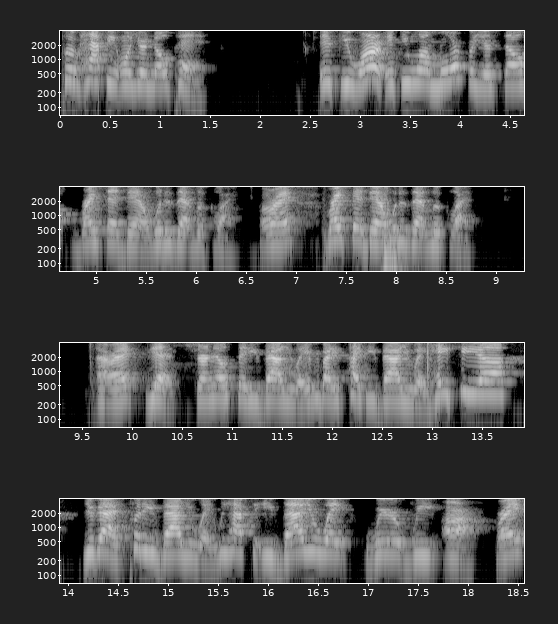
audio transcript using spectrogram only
Put happy on your notepad. If you aren't, if you want more for yourself, write that down. What does that look like? All right. Write that down. What does that look like? All right. Yes. Charnel said evaluate. Everybody type evaluate. Hey, Tia. You guys put evaluate. We have to evaluate where we are, right?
